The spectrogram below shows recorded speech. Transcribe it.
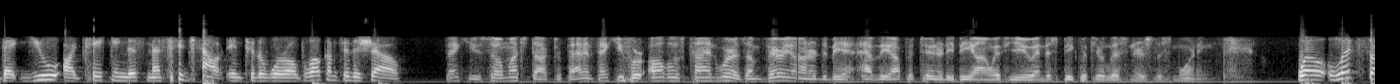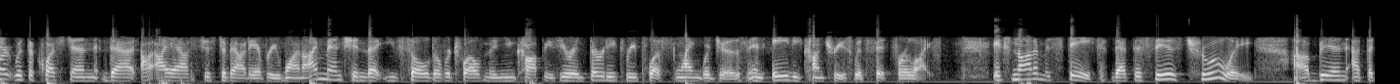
that you are taking this message out into the world. Welcome to the show. Thank you so much, Dr. Pat, and thank you for all those kind words. I'm very honored to be have the opportunity to be on with you and to speak with your listeners this morning. Well, let's start with the question that I asked just about everyone. I mentioned that you've sold over 12 million copies. You're in 33 plus languages in 80 countries with Fit for Life. It's not a mistake that this is truly uh, been at the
